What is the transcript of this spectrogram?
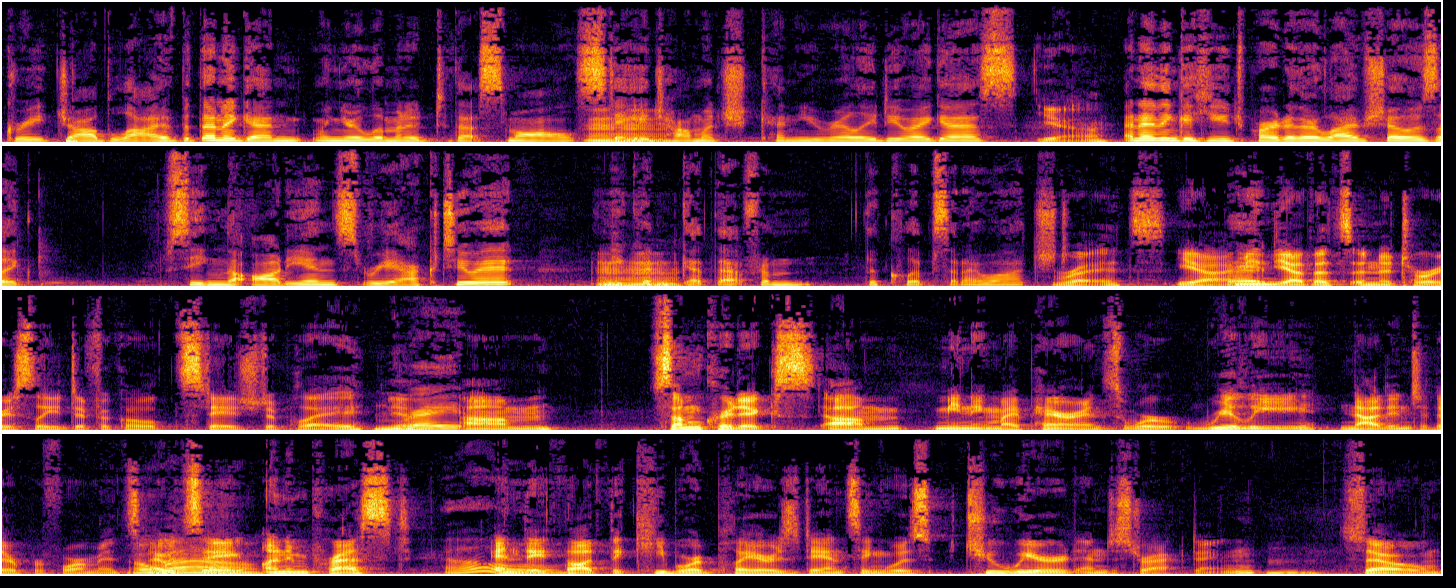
great job live. But then again, when you're limited to that small stage, how much can you really do, I guess? Yeah. And I think a huge part of their live show is like seeing the audience react to it. And you couldn't get that from the clips that I watched. Right. Yeah. I mean, yeah, that's a notoriously difficult stage to play. Yeah. Right. Um, some critics, um, meaning my parents, were really not into their performance. Oh, I would say wow. unimpressed, and they Oh. thought the keyboard player's dancing was too weird and distracting. Hmm. So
